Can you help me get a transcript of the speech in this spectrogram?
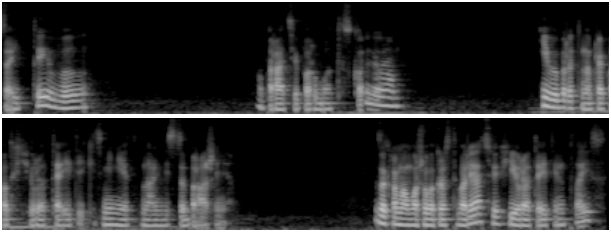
зайти в операції по роботі з кольором і вибрати, наприклад, Hue Rotate, який змінює тональність зображення. Зокрема, можу використати варіацію Hue Rotate in Place.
